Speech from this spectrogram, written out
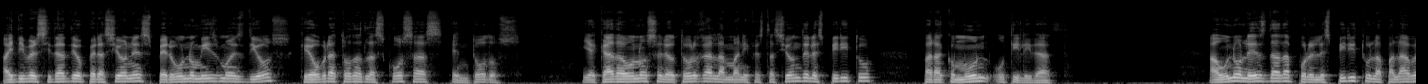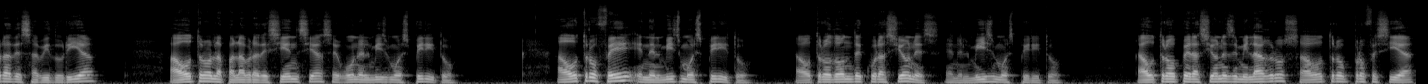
Hay diversidad de operaciones, pero uno mismo es Dios, que obra todas las cosas en todos. Y a cada uno se le otorga la manifestación del Espíritu para común utilidad. A uno le es dada por el Espíritu la palabra de sabiduría, a otro la palabra de ciencia según el mismo espíritu, a otro fe en el mismo espíritu, a otro don de curaciones en el mismo espíritu, a otro operaciones de milagros, a otro profecía,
